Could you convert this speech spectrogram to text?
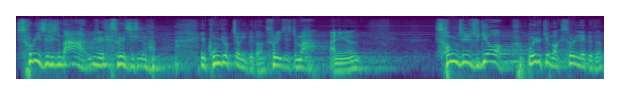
소리 지르지 마! 이래, 소리 지르지 마. 이 공격적이거든. 소리 지르지 마! 아니면, 성질 죽여! 뭐 이렇게 막 소리를 내거든.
